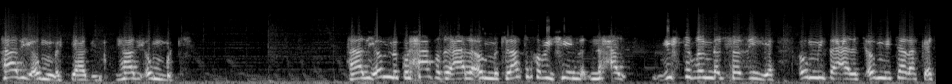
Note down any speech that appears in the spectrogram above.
هذه أمك يا بنتي. هذه أمك. هذه أمك وحافظي على أمك. لا تخرجين محل إيش تبغي من الحرية أمي فعلت أمي تركت.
